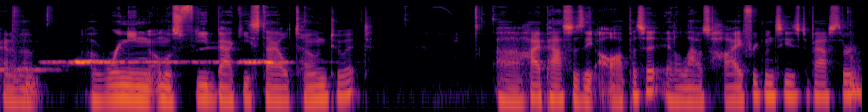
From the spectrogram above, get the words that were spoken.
kind of a, a ringing, almost feedbacky style tone to it. Uh, high pass is the opposite. It allows high frequencies to pass through.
